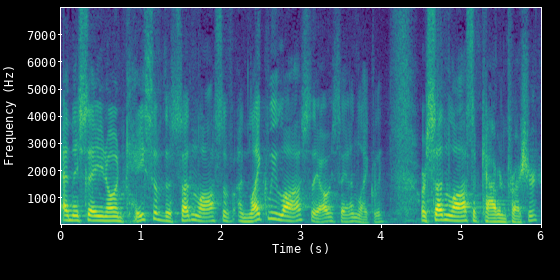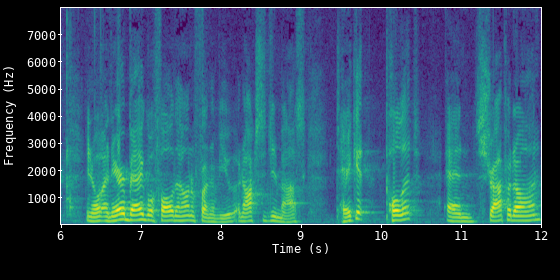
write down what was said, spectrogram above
and they say, you know, in case of the sudden loss of unlikely loss, they always say unlikely, or sudden loss of cabin pressure, you know, an airbag will fall down in front of you, an oxygen mask, take it, pull it, and strap it on,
